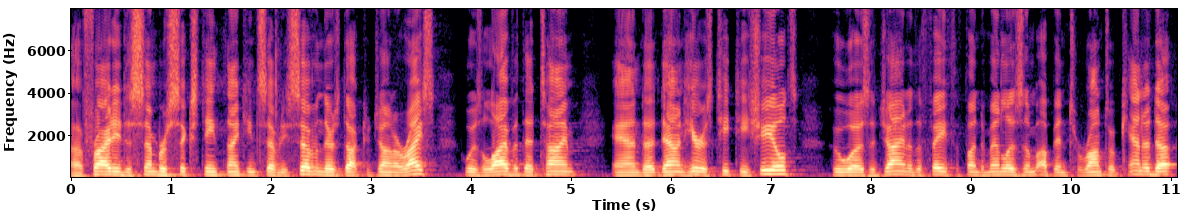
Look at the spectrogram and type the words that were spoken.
uh, Friday, December 16, 1977. There's Dr. John. Rice, who was alive at that time. And uh, down here is T.T. Shields, who was a giant of the faith of fundamentalism up in Toronto, Canada.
